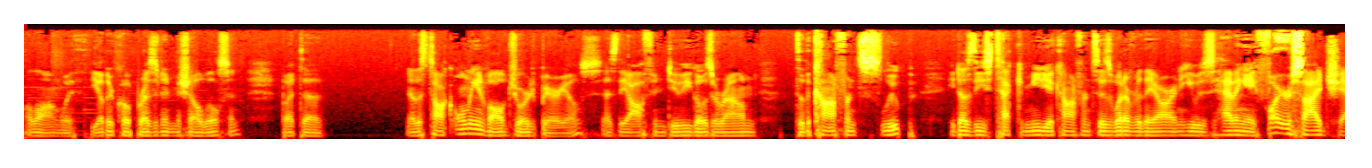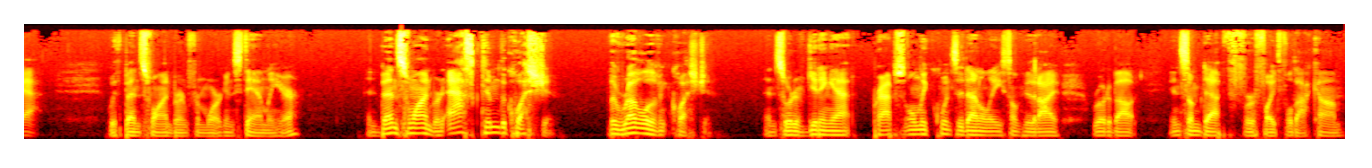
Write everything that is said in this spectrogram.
along with the other co-president, Michelle Wilson. But, uh, now this talk only involved George Barrios, as they often do. He goes around to the conference loop. He does these tech media conferences, whatever they are, and he was having a fireside chat with Ben Swinburne from Morgan Stanley here. And Ben Swinburne asked him the question, the relevant question, and sort of getting at, perhaps only coincidentally, something that I wrote about in some depth for Fightful.com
